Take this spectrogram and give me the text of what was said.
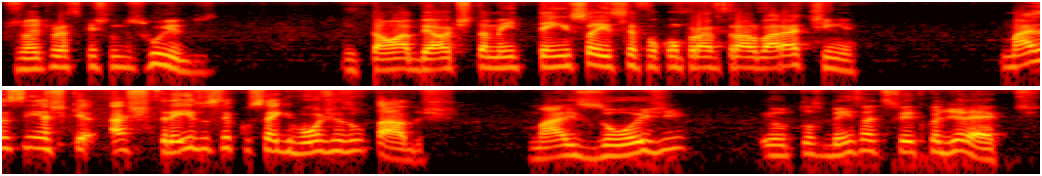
principalmente por essa questão dos ruídos. Então a Belt também tem isso aí, se você for comprar uma vitrola baratinha. Mas assim, acho que as três você consegue bons resultados. Mas hoje eu tô bem satisfeito com a Direct.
